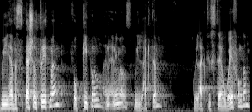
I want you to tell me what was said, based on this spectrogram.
We have a special treatment for people and animals. We like them. We like to stay away from them.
